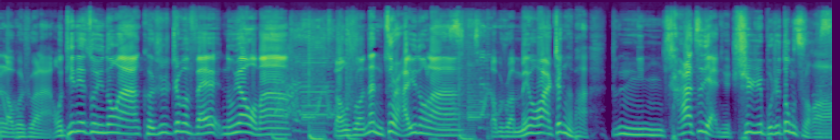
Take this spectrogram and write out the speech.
老婆说了，我天天做运动啊，可是这么肥能怨我吗？老公说，那你做啥运动了？老婆说，没文化真可怕。你你查查字典去，吃不是动词啊？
